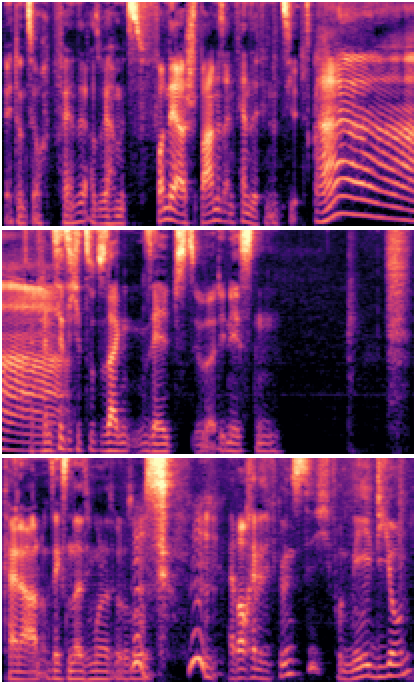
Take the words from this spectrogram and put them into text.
hätten uns ja auch einen Fernseher, also wir haben jetzt von der Ersparnis einen Fernseher finanziert. Ah. Finanziert sich jetzt sozusagen selbst über die nächsten, keine Ahnung, 36 Monate oder so. Er war auch relativ günstig, von Medion.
